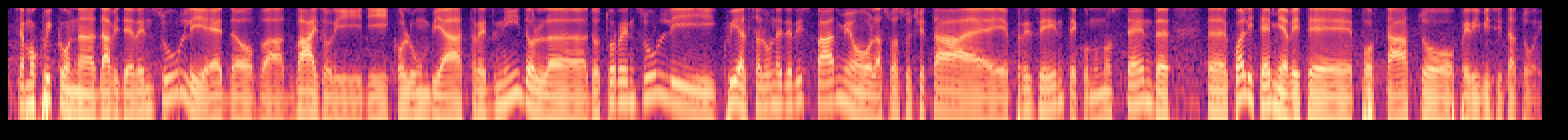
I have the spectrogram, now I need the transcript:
Siamo qui con Davide Renzulli, Head of Advisory di Columbia Trade Needle. Dottor Renzulli, qui al Salone del Risparmio la sua società è presente con uno stand. Eh, quali temi avete portato per i visitatori?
